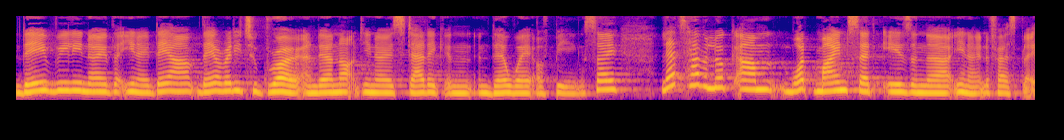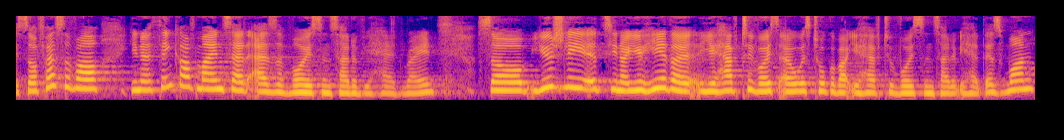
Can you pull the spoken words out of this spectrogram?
they really know that, you know, they are, they are ready to grow and they're not, you know, static in, in their way of being. So let's have a look um, what mindset is in the you know in the first place so first of all you know think of mindset as a voice inside of your head right so usually it's you know you hear the you have two voice i always talk about you have two voice inside of your head there's one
